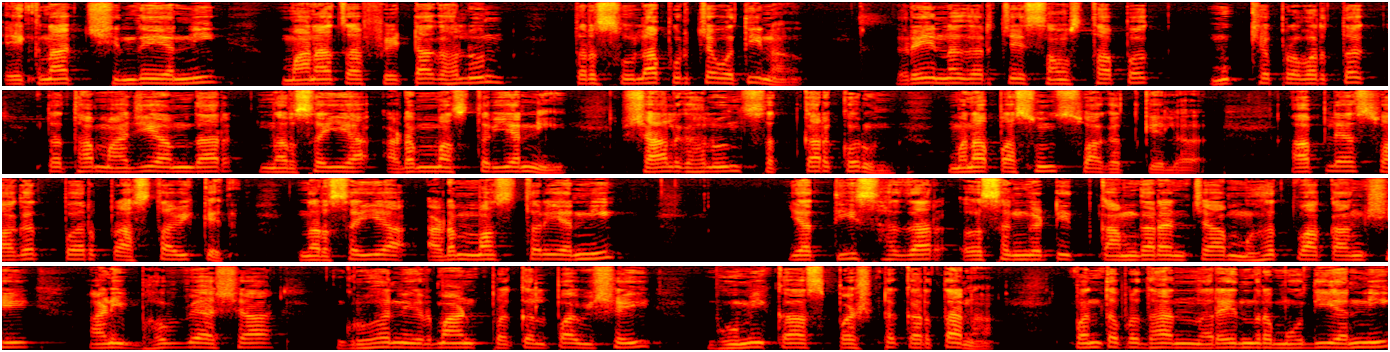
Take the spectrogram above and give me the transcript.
एकनाथ शिंदे यांनी मानाचा फेटा घालून तर सोलापूरच्या वतीनं रेनगरचे संस्थापक मुख्य प्रवर्तक तथा माजी आमदार नरसय्या अडममास्तर यांनी शाल घालून सत्कार करून मनापासून स्वागत केलं. आपल्या स्वागतपर प्रास्ताविकेत नरसय्या अडममास्तर यांनी या तीस हजार असंघटित कामगारांच्या महत्वाकांक्षी आणि भव्य अशा गृहनिर्माण प्रकल्पाविषयी भूमिका स्पष्ट करताना पंतप्रधान नरेंद्र मोदी यांनी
